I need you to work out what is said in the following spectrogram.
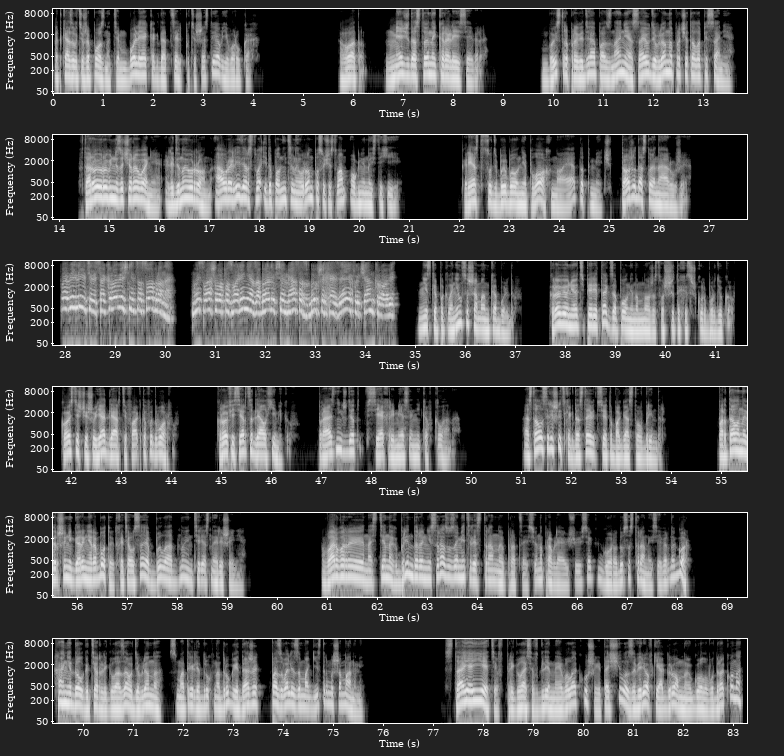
Отказывать уже поздно, тем более, когда цель путешествия в его руках. Вот он, меч, достойный королей Севера. Быстро проведя опознание, Сай удивленно прочитал описание. Второй уровень зачарования, ледяной урон, аура лидерства и дополнительный урон по существам огненной стихии. Крест судьбы был неплох, но этот меч тоже достойное оружие. «Повелитель, сокровищница собрана! Мы, с вашего позволения, забрали все мясо с бывших хозяев и чан крови!» Низко поклонился шаман Кабольдов. Крови у него теперь и так заполнено множество сшитых из шкур бурдюков. Кости чешуя для артефактов и дворфов. Кровь и сердце для алхимиков. Праздник ждет всех ремесленников клана. Осталось решить, как доставить все это богатство в Бриндер. Порталы на вершине горы не работают, хотя у Сая было одно интересное решение. Варвары на стенах Бриндера не сразу заметили странную процессию, направляющуюся к городу со стороны Северных гор. Они долго терли глаза, удивленно смотрели друг на друга и даже позвали за магистром и шаманами. Стая Йети, впряглась в длинные волокуши и тащила за веревки огромную голову дракона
